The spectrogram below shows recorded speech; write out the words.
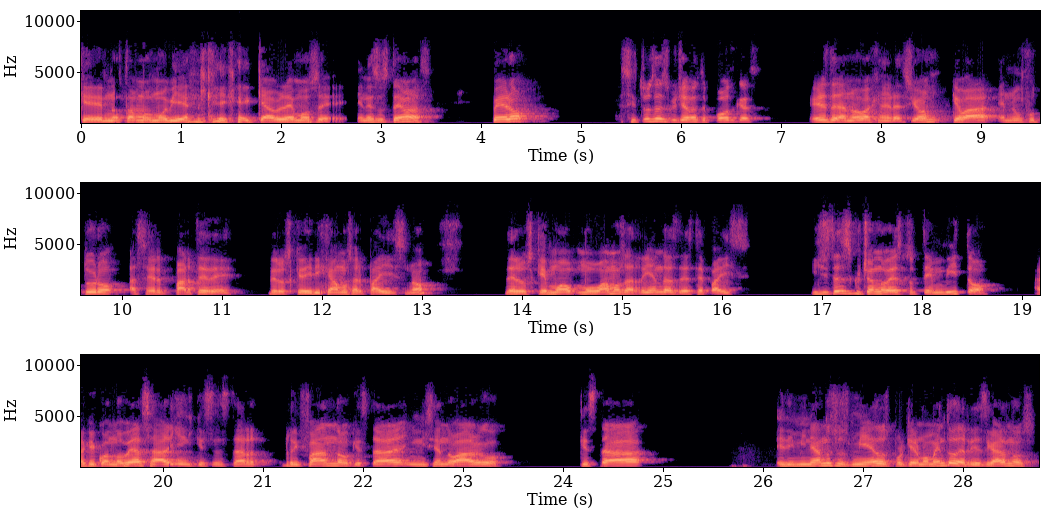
que no estamos muy bien que, que hablemos eh, en esos temas. Pero si tú estás escuchando este podcast, eres de la nueva generación que va en un futuro a ser parte de, de los que dirijamos al país, ¿no? De los que movamos las riendas de este país. Y si estás escuchando esto, te invito a que cuando veas a alguien que se está rifando, que está iniciando algo, que está eliminando sus miedos, porque el momento de arriesgarnos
